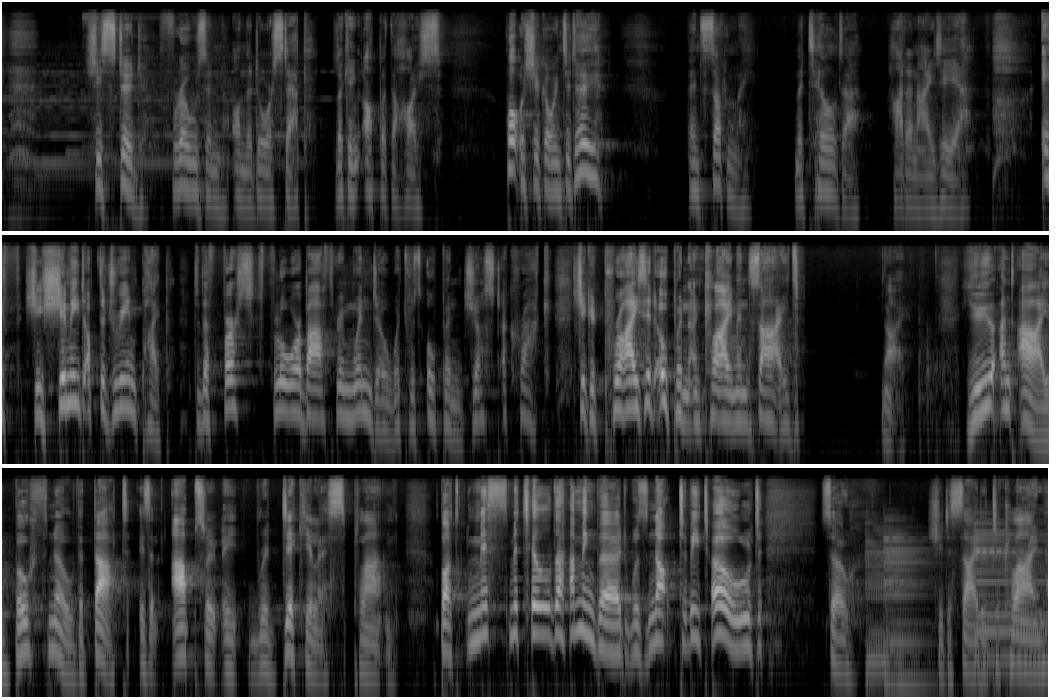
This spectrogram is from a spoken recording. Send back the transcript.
She stood frozen on the doorstep, looking up at the house. What was she going to do? Then suddenly, Matilda had an idea. If she shimmied up the drain pipe to the first floor bathroom window, which was open just a crack, she could prise it open and climb inside. Now, you and I both know that that is an absolutely ridiculous plan. But Miss Matilda Hummingbird was not to be told, so she decided to climb.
